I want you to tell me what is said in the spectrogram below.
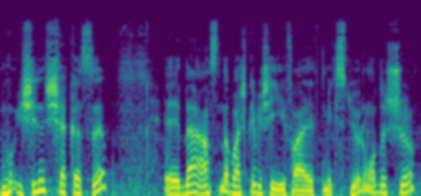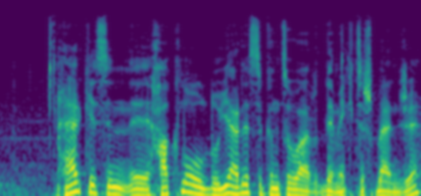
bu işin şakası. E, ben aslında başka bir şey ifade etmek istiyorum. O da şu. Herkesin e, haklı olduğu yerde sıkıntı var demektir bence.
